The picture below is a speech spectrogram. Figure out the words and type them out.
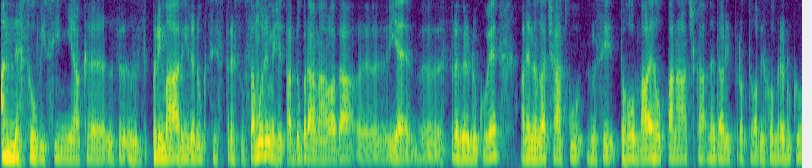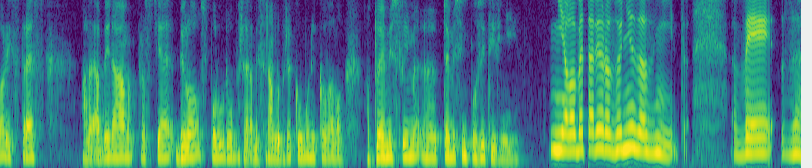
A nesouvisí nijak eh, s primární redukcí stresu. Samozřejmě, že ta dobrá nálada eh, je, eh, stres redukuje, ale na začátku jsme si toho malého panáčka nedali proto, abychom redukovali stres, ale aby nám prostě bylo spolu dobře, aby se nám dobře komunikovalo. A to je, myslím, eh, to je, myslím pozitivní. Mělo by tady rozhodně zaznít. Vy z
